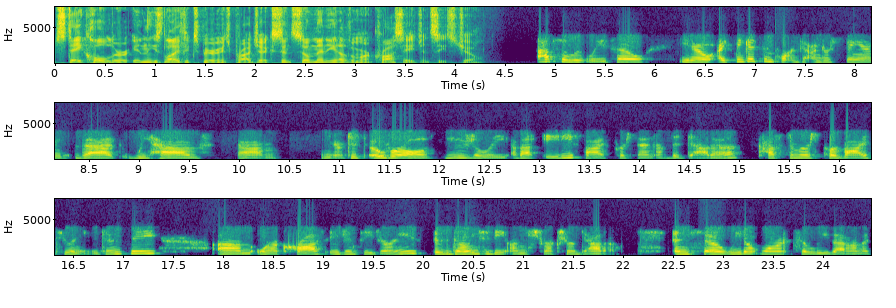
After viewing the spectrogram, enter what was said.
stakeholder in these life experience projects since so many of them are cross agencies, Joe. Absolutely. So, you know, I think it's important to understand that we have um, you know, just overall, usually about 85% of the data customers provide to an agency um, or across agency journeys is going to be unstructured data. And so we don't want to leave that on the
